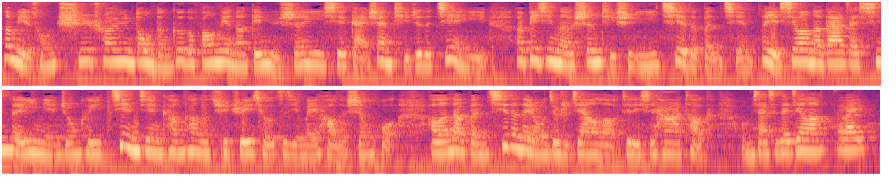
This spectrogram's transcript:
那么也从吃穿运动等各个方面呢，给女生一些改善体质的建议。那毕竟呢，身体是一切的本钱。那也希望呢，大家在新的一年中可以健健康康的去追求自己美好的生活。好了，那本期的内容就是这样了。这里是哈哈 Talk，我们下期再见啦，拜拜。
